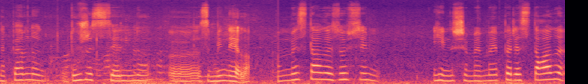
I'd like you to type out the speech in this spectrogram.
напевно, дуже сильно е, змінила. Ми стали зовсім іншими. Ми перестали,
